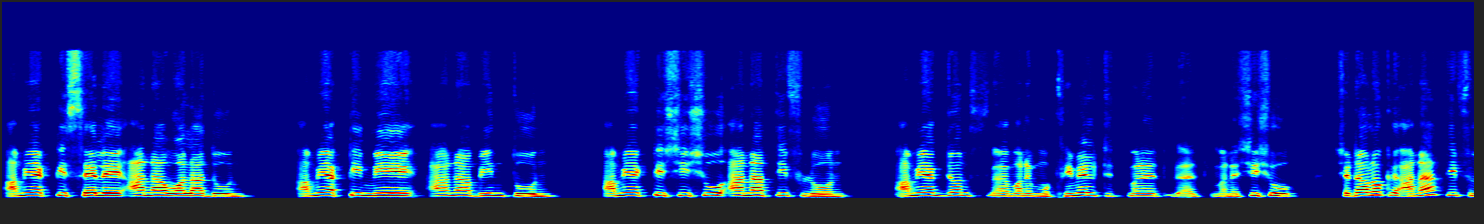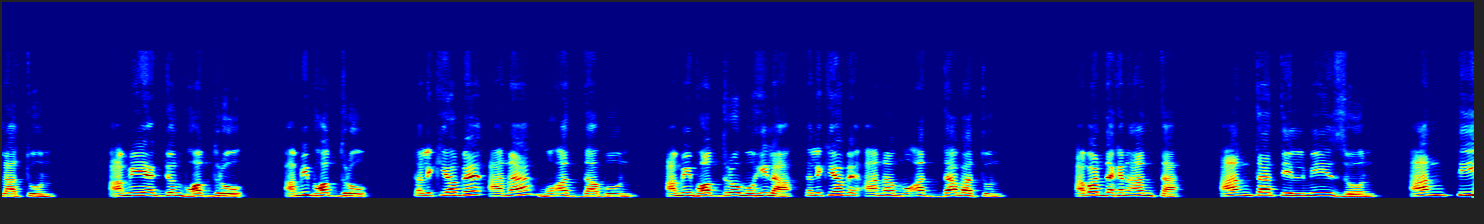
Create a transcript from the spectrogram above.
আমি একটি ছেলে, আনা ওয়ালাদুন। আমি একটি মেয়ে, আনা বিনতুন। আমি একটি শিশু, আনা তিফলুন। আমি একজন মানে ফিমেল মানে মানে শিশু, সেটা হলো আনা তিফলাতুন। আমি একজন ভদ্র, আমি ভদ্র, তাহলে কি হবে? আনা মুআদ্দাবুন। আমি ভদ্র মহিলা, তাহলে কি হবে? আনা মুআদ্দাবাতুন। আবার দেখেন আন্তা আন্তা তিলমিজুন, আন্তি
